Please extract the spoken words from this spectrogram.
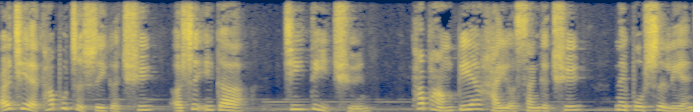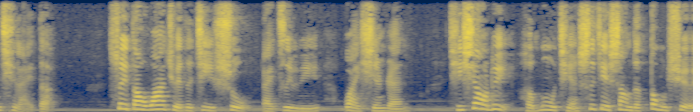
而且它不只是一个区，而是一个。基地群，它旁边还有三个区，内部是连起来的。隧道挖掘的技术来自于外星人，其效率和目前世界上的洞穴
